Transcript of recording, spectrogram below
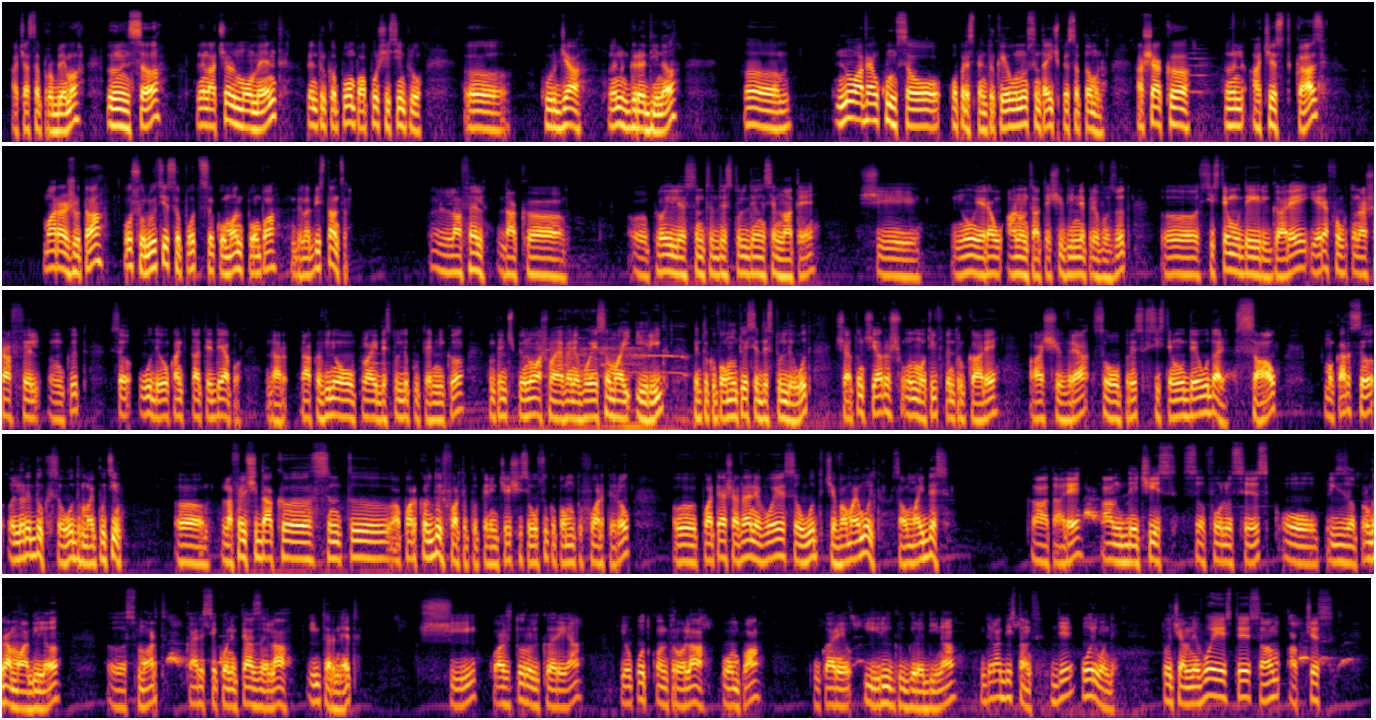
această problemă. Însă, în acel moment, pentru că pompa pur și simplu uh, curgea în grădină, nu aveam cum să o opresc, pentru că eu nu sunt aici pe săptămână. Așa că, în acest caz, m-ar ajuta o soluție să pot să comand pompa de la distanță. La fel, dacă ă, ploile sunt destul de însemnate și nu erau anunțate și vin neprevăzut, ă, sistemul de irigare era făcut în așa fel încât să ude o cantitate de apă. Dar dacă vine o ploaie destul de puternică, în principiu nu aș mai avea nevoie să mai irig, pentru că pământul este destul de ud și atunci iarăși un motiv pentru care aș vrea să opresc sistemul de udare sau măcar să îl reduc, să ud mai puțin. Uh, la fel și dacă sunt, uh, apar călduri foarte puternice și se usucă pământul foarte rău, uh, poate aș avea nevoie să ud ceva mai mult sau mai des. Ca atare, am decis să folosesc o priză programabilă smart care se conectează la internet și cu ajutorul căreia eu pot controla pompa cu care irig grădina de la distanță, de oriunde. Tot ce am nevoie este să am acces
